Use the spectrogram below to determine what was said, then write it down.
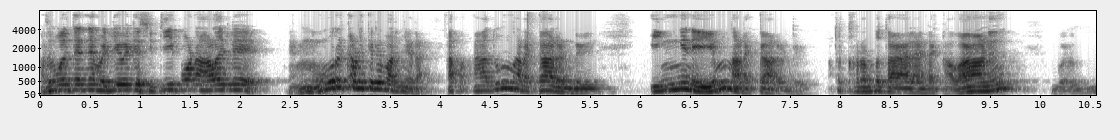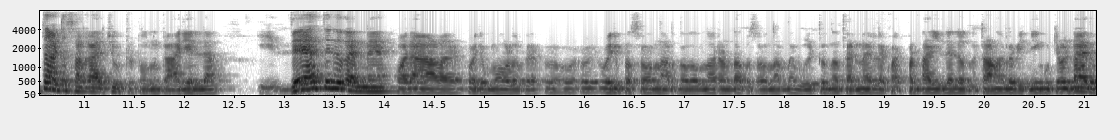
അതുപോലെ തന്നെ വലിയ വലിയ സിറ്റിയിൽ പോണ ആളല്ലേ. ഞങ്ങൾ നൂറുകണക്കിന് പറഞ്ഞുതരാം. അപ്പം അതും നടക്കാറുണ്ട്. ഇങ്ങനെയും നടക്കാറുണ്ട്. അതൊക്കെ റബ്ബ് തായാലാന്റെ കളാണ് വെറുതായിട്ട് സഹായിച്ചു വിട്ടിട്ടൊന്നും കാര്യമല്ല ഇദ്ദേഹത്തിന് തന്നെ ഒരാൾ ഒരു മോൾ ഒരു പ്രസവം നടന്നത് ഒന്നോ രണ്ടോ പ്രസവം നടന്ന വീട്ടിൽ നിന്ന് തന്നെ അല്ലേ കുഴപ്പമുണ്ടായില്ലല്ലോ. എന്നിട്ടാണല്ലോ പിന്നെയും കുട്ടികളുണ്ടായത്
